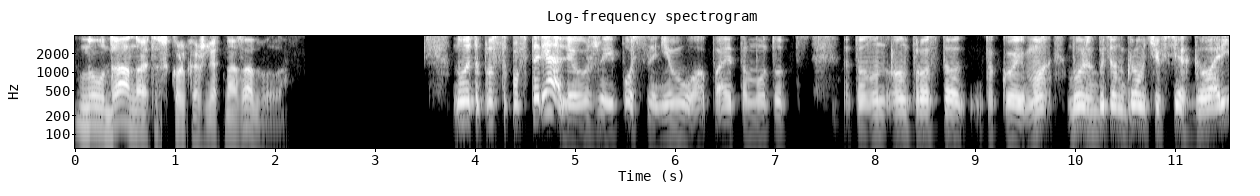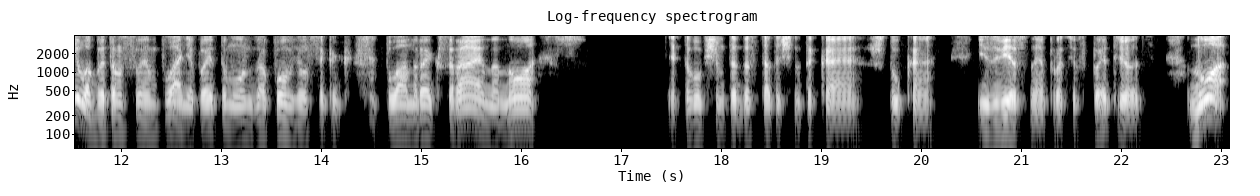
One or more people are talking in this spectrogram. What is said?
Ну да, но это сколько же лет назад было? Ну, это просто повторяли уже и после него, поэтому тут это он, он просто такой, может быть, он громче всех говорил об этом своем плане, поэтому он запомнился как план Рекс Райана, но это, в общем-то, достаточно такая штука известная против Патриотс. Но,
